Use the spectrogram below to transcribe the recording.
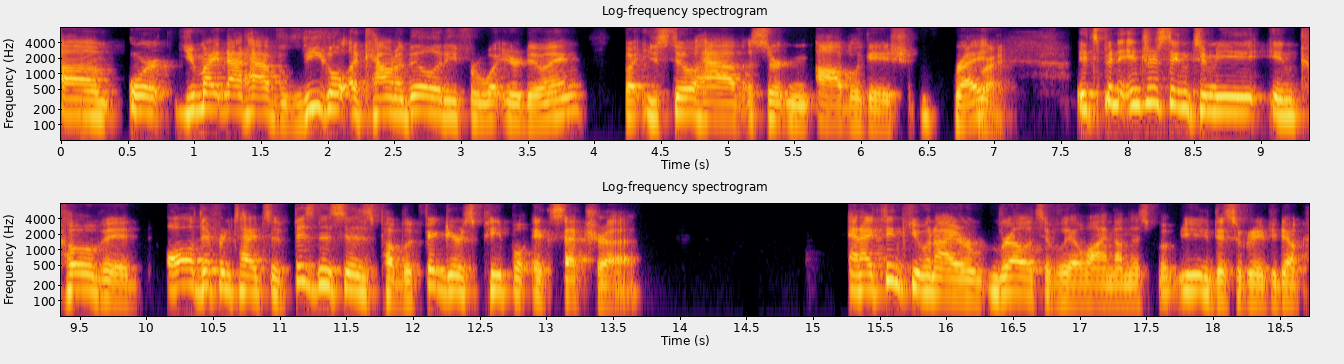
Um, or you might not have legal accountability for what you're doing but you still have a certain obligation right? Right. It's been interesting to me in covid all different types of businesses public figures people etc and I think you and I are relatively aligned on this, but you disagree if you don't.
